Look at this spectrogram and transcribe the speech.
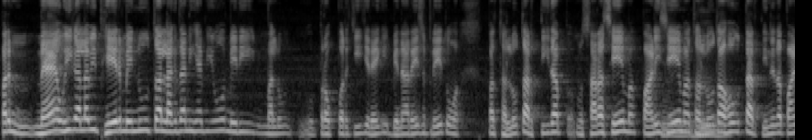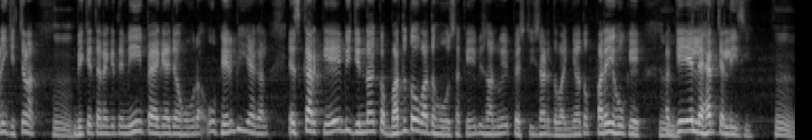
ਪਰ ਮੈਂ ਉਹੀ ਗੱਲ ਆ ਵੀ ਫੇਰ ਮੈਨੂੰ ਤਾਂ ਲੱਗਦਾ ਨਹੀਂ ਹੈ ਵੀ ਉਹ ਮੇਰੀ ਮੰਨ ਲਓ ਪ੍ਰੋਪਰ ਚੀਜ਼ ਰਹਿ ਗਈ ਬਿਨਾਂ ਰੇ ਸਪਰੇਅ ਤੋਂ। ਪਰ ਥੱਲੋਂ ਧਰਤੀ ਦਾ ਸਾਰਾ ਸੇਮ ਆ ਪਾਣੀ ਸੇਮ ਆ ਥੱਲੋਂ ਤਾਂ ਉਹ ਧਰਤੀ ਨੇ ਤਾਂ ਪਾਣੀ ਖਿੱਚਣਾ ਵੀ ਕਿਤੇ ਨਾ ਕਿਤੇ ਮੀਂਹ ਪੈ ਗਿਆ ਜਾਂ ਹੋਰ ਆ ਉਹ ਫਿਰ ਵੀ ਹੈ ਗੱਲ। ਇਸ ਕਰਕੇ ਵੀ ਜਿੰਨਾ ਕੁ ਵੱਧ ਤੋਂ ਵੱਧ ਹੋ ਸਕੇ ਵੀ ਸਾਨੂੰ ਇਹ ਪੈਸਟੀਸਾਈਡ ਦਵਾਈਆਂ ਤੋਂ ਪਰੇ ਹੋ ਕੇ ਅੱਗੇ ਇਹ ਲਹਿਰ ਚੱਲੀ ਸੀ। ਹੂੰ।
